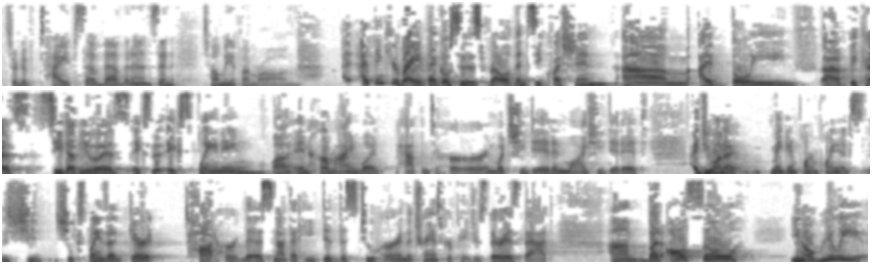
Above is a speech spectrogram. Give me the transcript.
sort of types of evidence. And tell me if I'm wrong. I think you're right. That goes to this relevancy question. Um, I believe uh, because C.W. is explaining uh, in her mind what happened to her and what she did and why she did it. I do want to make an important point. She explains that Garrett taught her this, not that he did this to her in the transcript pages. There is that. Um, but also, you know, really, uh,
